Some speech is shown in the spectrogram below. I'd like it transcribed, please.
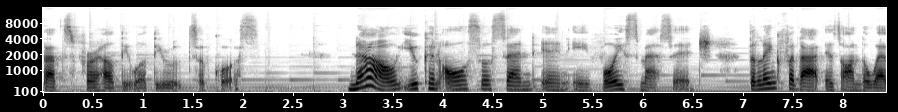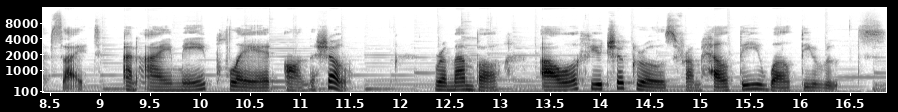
That's for Healthy Wealthy Roots, of course. Now you can also send in a voice message. The link for that is on the website, and I may play it on the show. Remember, our future grows from healthy, wealthy roots.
